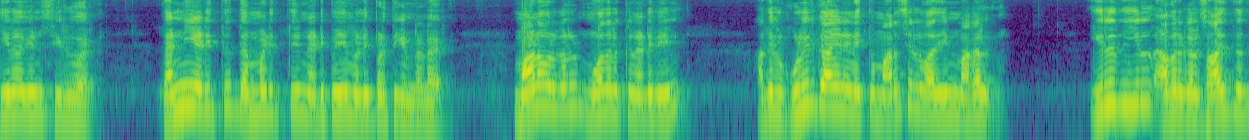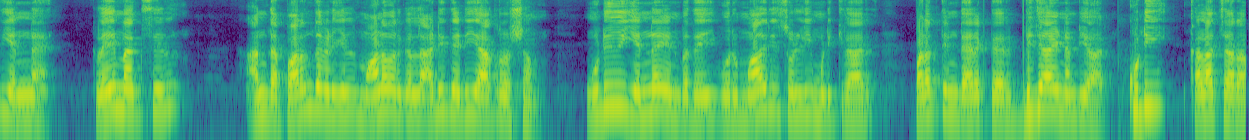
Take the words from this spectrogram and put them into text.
ஹீரோயின் சிறுவர். தண்ணி அடித்து தம்மடித்து நடிப்பையும் வெளிப்படுத்துகின்றனர். மாணவர்கள் மோதலுக்கு நடுவில் அதில் குளிர்காய நினைக்கும் அரசியல்வாதியின் மகள் இறுதியில் அவர்கள் சாதித்தது என்ன? கிளைமாக்ஸில் அந்த பரந்த வெளியில் மாணவர்கள் அடிதடி ஆக்ரோஷம். முடிவு என்ன என்பதை ஒரு மாதிரி சொல்லி முடிக்கிறார் படத்தின் டைரக்டர் பிஜாய் நம்பியார். குடி கலாச்சாரம்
